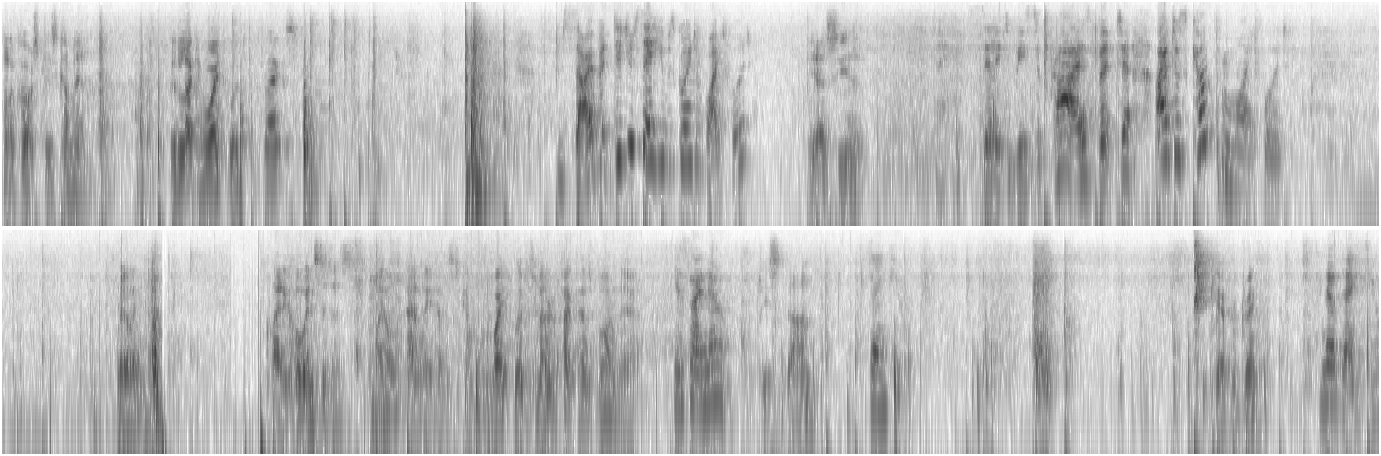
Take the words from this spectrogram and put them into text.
Well, of course, please come in. Good luck in Whitewood. Thanks. I'm sorry, but did you say he was going to Whitewood? Yes, he is. Silly to be surprised, but uh, I've just come from Whitewood. Really? Quite a coincidence. My own family happens to come from Whitewood. As a matter of fact, I was born there. Yes, I know. Please sit down. Thank you. You care for a drink? No, thank you.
